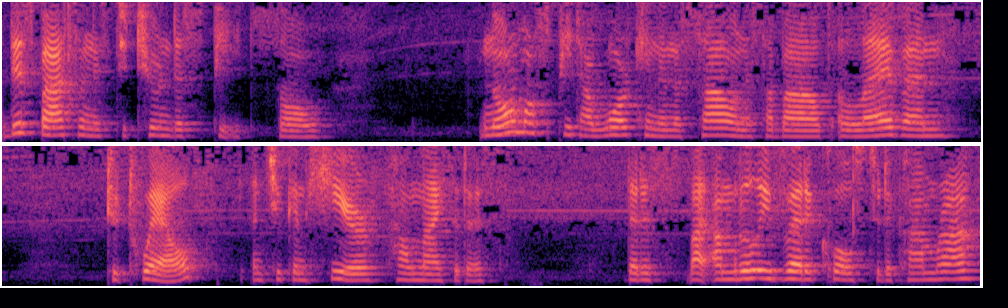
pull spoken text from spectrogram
this button is to turn the speed. So normal speed I'm working in a salon is about 11 to 12. And you can hear how nice it is. There is, like, I'm really very close to the camera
